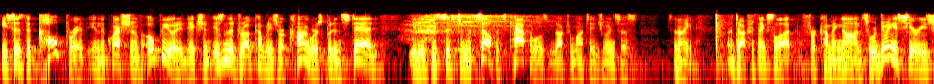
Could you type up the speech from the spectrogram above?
He says the culprit in the question of opioid addiction isn't the drug companies or Congress, but instead it is the system itself. It's capitalism. Dr. Mate joins us tonight. Uh, doctor, thanks a lot for coming on. So we're doing a series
